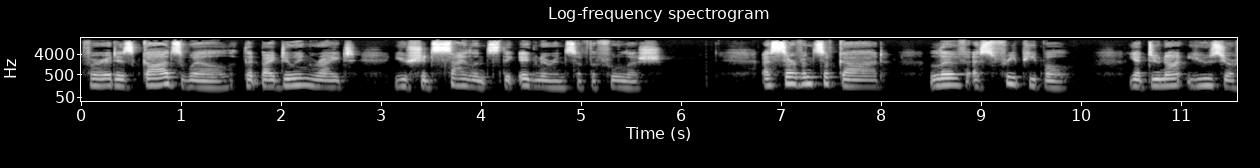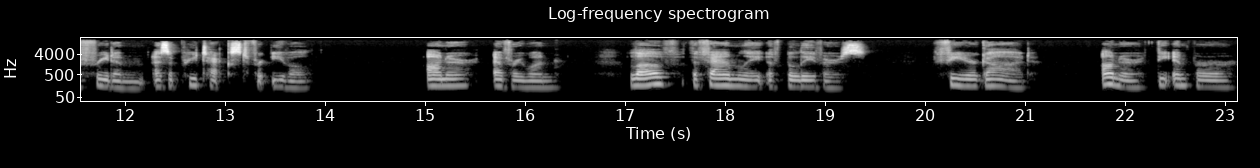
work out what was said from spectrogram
For it is God's will that by doing right you should silence the ignorance of the foolish. As servants of God, live as free people, yet do not use your freedom as a pretext for evil. Honor everyone. Love the family of believers. Fear God. Honor the emperor.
